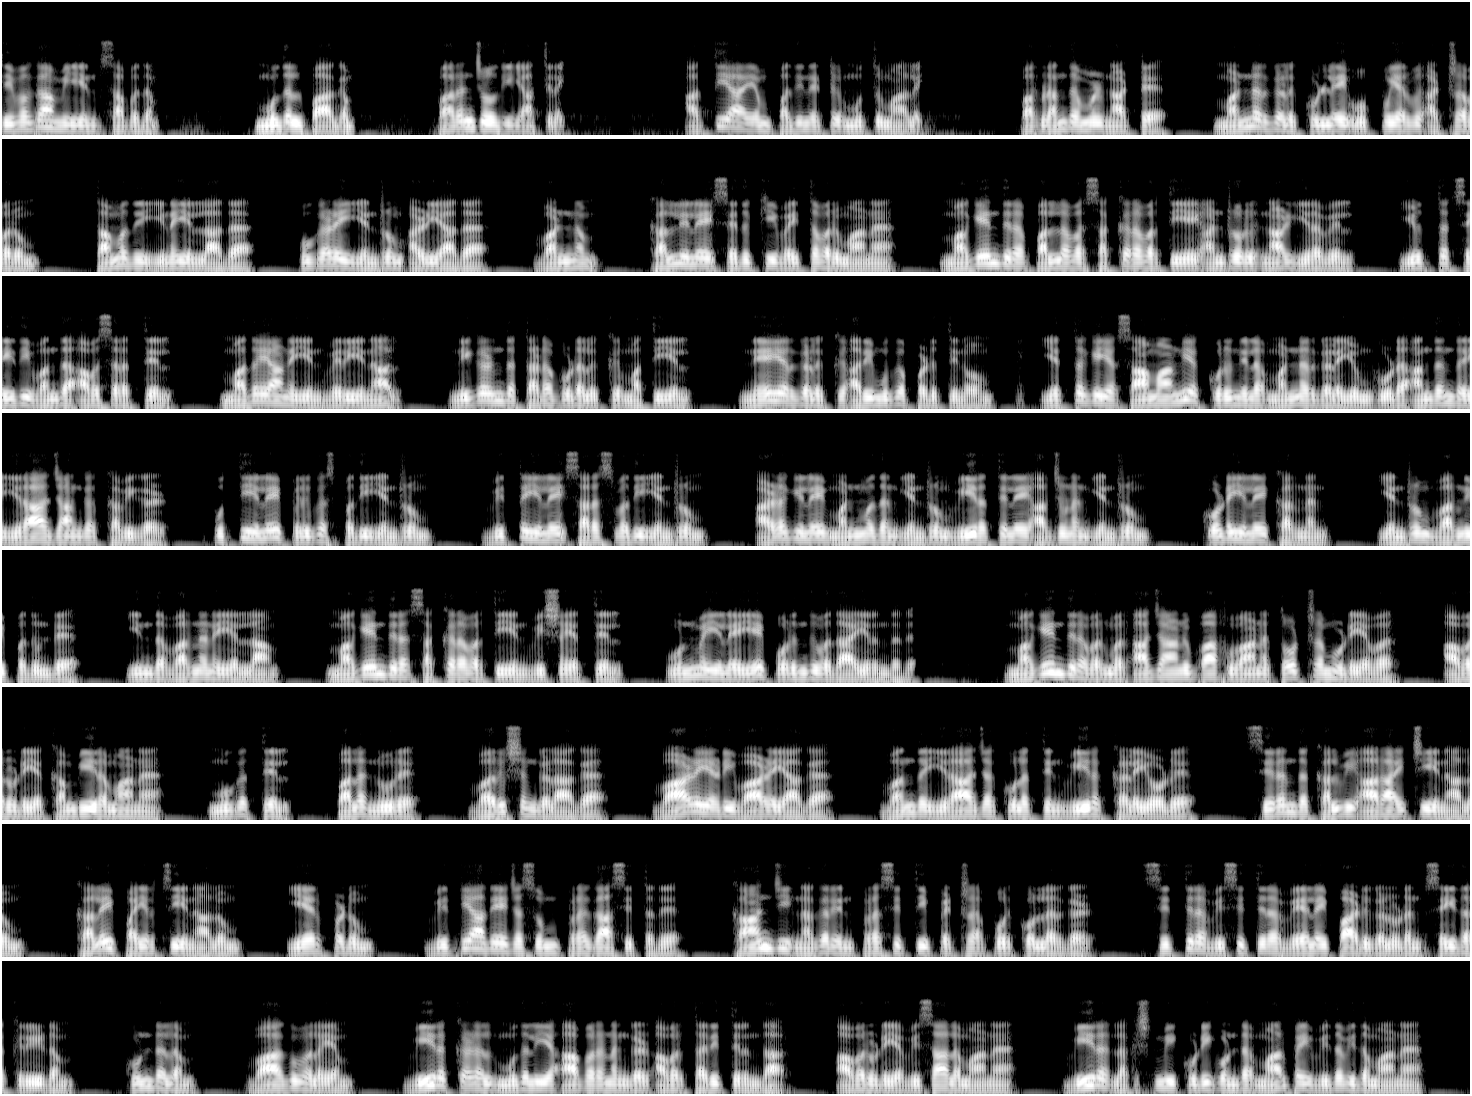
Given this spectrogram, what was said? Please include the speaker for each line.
Speaker 1: சிவகாமியின் சபதம். முதல் பாகம். பரஞ்சோதி யாத்திரை. அத்தியாயம் பதினெட்டு முத்துமாலை. பழந்தமிழ் நாட்டு மன்னர்களுக்குள்ளே ஒப்புயர்வு அற்றவரும் தமது இணையில்லாத புகழை என்றும் அழியாத வண்ணம் கல்லிலே செதுக்கி வைத்தவருமான மகேந்திர பல்லவ சக்கரவர்த்தியை அன்றொரு நாள் இரவில் யுத்த செய்தி வந்த அவசரத்தில் மதயானையின் வெறியினால் நிகழ்ந்த தடபுடலுக்கு மத்தியில் நேயர்களுக்கு அறிமுகப்படுத்தினோம். எத்தகைய சாமானிய குறுநில மன்னர்களையும் கூட அந்தந்த இராஜாங்க கவிகள் புத்தியிலே பிருகஸ்பதி என்றும் வித்தையிலே சரஸ்வதி என்றும் அழகிலே மன்மதன் என்றும் வீரத்திலே அர்ஜுனன் என்றும் கொடையிலே கர்ணன் என்றும் வர்ணிப்பதுண்டு. இந்த வர்ணனையெல்லாம் மகேந்திர சக்கரவர்த்தியின் விஷயத்தில் உண்மையிலேயே பொருந்துவதாயிருந்தது. மகேந்திரவர்மர் ஆஜானுபாகுவான தோற்றமுடையவர் அவருடைய கம்பீரமான முகத்தில் பல நூறு வருஷங்களாக வாழையடி வாழையாக வந்த இராஜ குலத்தின் வீரக்கலையோடு சிறந்த கல்வி ஆராய்ச்சியினாலும் கலை பயிற்சியினாலும் ஏற்படும் வித்யாதேஜசும் பிரகாசித்தது. காஞ்சி நகரின் பிரசித்தி பெற்ற பொற்கொல்லர்கள் சித்திர விசித்திர வேலைப்பாடுகளுடன் செய்த கிரீடம் குண்டலம் வாகுவலயம் வீரக்கடல் முதலிய ஆபரணங்கள் அவர் தரித்திருந்தார். அவருடைய விசாலமான வீர லக்ஷ்மி குடிகொண்ட மார்பை விதவிதமான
